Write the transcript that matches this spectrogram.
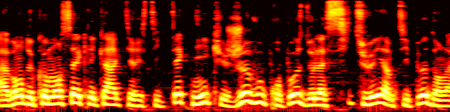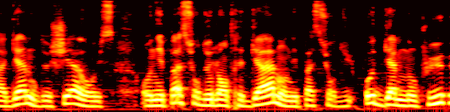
Avant de commencer avec les caractéristiques techniques, je vous propose de la situer un petit peu dans la gamme de chez Aorus. On n'est pas sur de l'entrée de gamme, on n'est pas sur du haut de gamme non plus,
